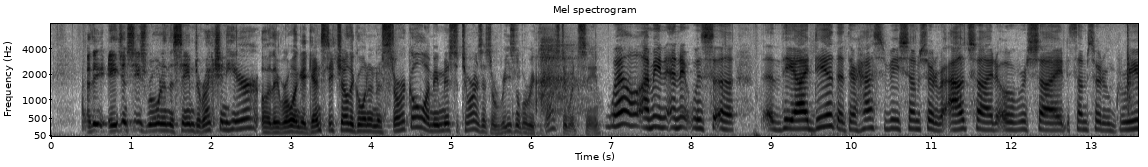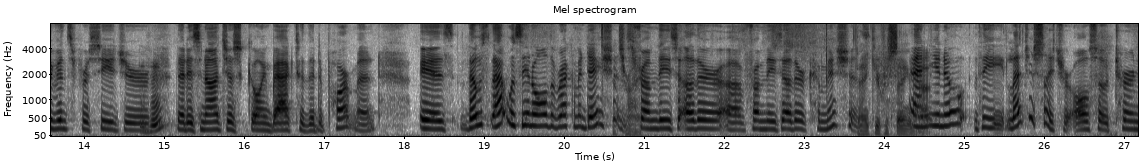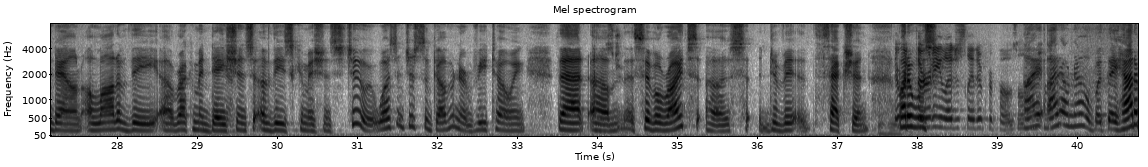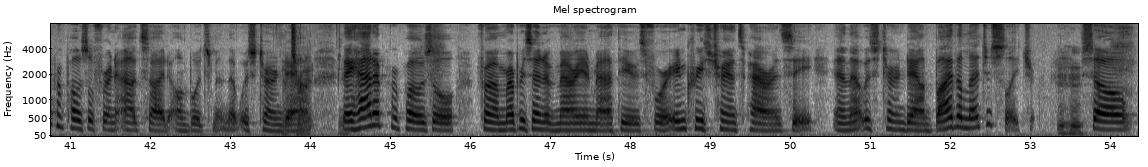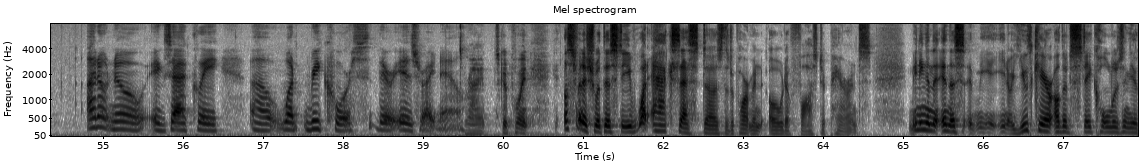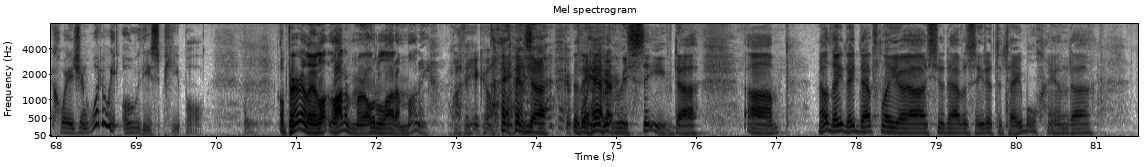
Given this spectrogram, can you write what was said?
Are the agencies rowing in the same direction here? Or are they rowing against each other, going in a circle? I mean, Mr. Torrez, that's a reasonable request, it would seem. Well, I mean, and it was uh, the idea that there has to be some sort of outside oversight, some sort of grievance procedure that is not just going back to the department. Is those that was in all the recommendations right. from these other uh, from these other commissions. Thank you for saying and that. And you know, the legislature also turned down a lot of the uh, recommendations of these commissions too. It wasn't just the governor vetoing that um, civil rights uh, divi- section, There but were it was 30 legislative proposals. I, I don't know, but they had a proposal for an outside ombudsman that was turned That's down. right, They had a proposal from Representative Marian Matthews for increased transparency, and that was turned down by the legislature. Mm-hmm. So I don't know exactly uh, what recourse there is right now. Right, it's a good point. Let's finish with this, Steve. What access does the department owe to foster parents? Meaning, in, the, in this, you know, youth care, other stakeholders in the equation, what do we owe these people? Apparently, a lot of them are owed a lot of money. Well, there you go. and uh, that they haven't there. received. Uh, um, no, they, they definitely uh, should have a seat at the table, and uh,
